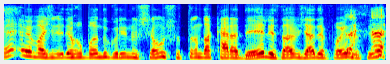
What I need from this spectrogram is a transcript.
é, eu imaginei derrubando o guri no chão, chutando a cara dele, sabe? Já depois, assim.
